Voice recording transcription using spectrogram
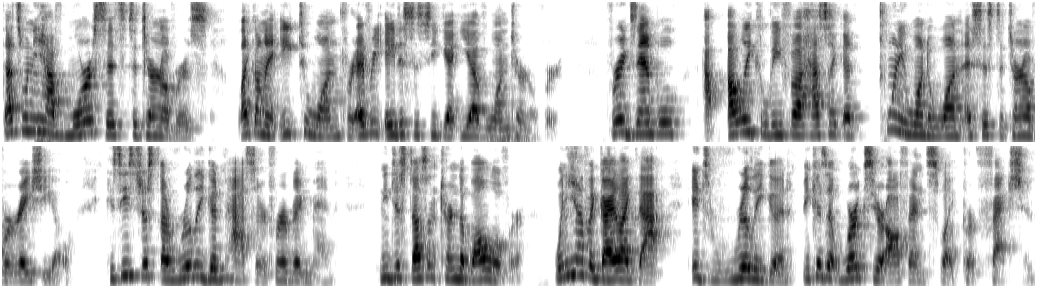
That's when you have more assists to turnovers, like on an 8 to 1, for every 8 assists you get, you have one turnover. For example, Aly Khalifa has like a 21 to 1 assist to turnover ratio because he's just a really good passer for a big man. And he just doesn't turn the ball over. When you have a guy like that, it's really good because it works your offense like perfection.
